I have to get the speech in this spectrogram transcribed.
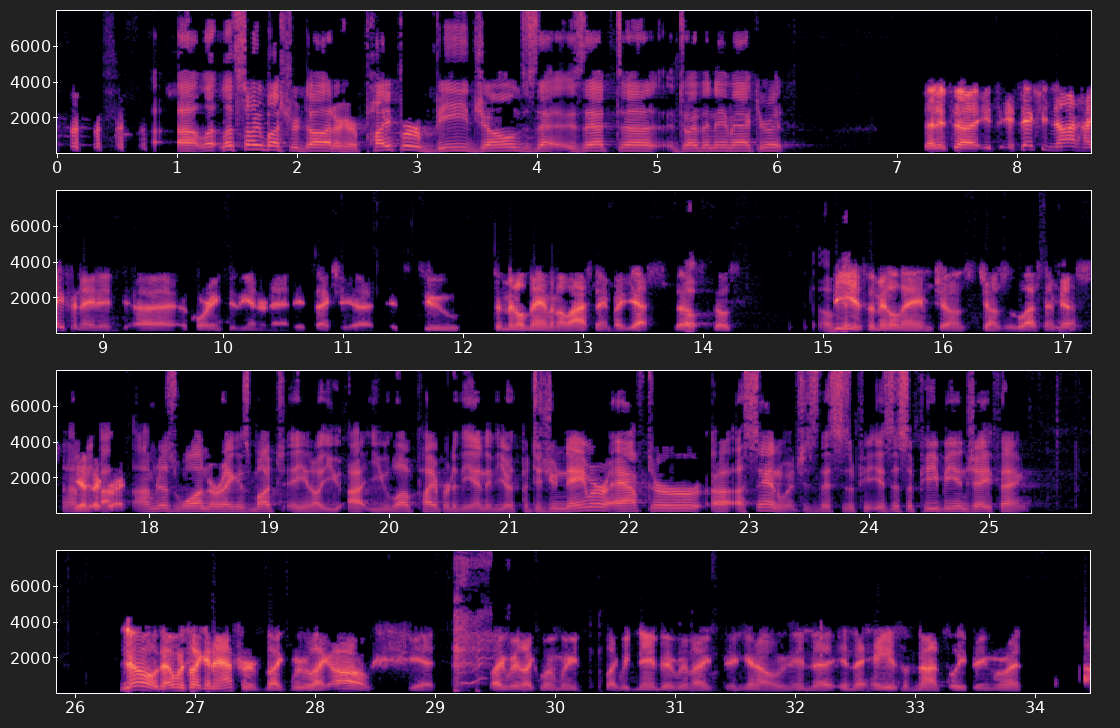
Uh, let, us talk about your daughter here, Piper B. Jones. Is that is that? Uh, do I have the name accurate? That it's uh it's it's actually not hyphenated uh, according to the internet. It's actually uh it's two the middle name and a last name. But yes, those Oh, those Okay. B is the middle name. Jones Jones is the last name. Yes, I'm, yeah, ju- correct. I- I'm just wondering, as much you know, you uh, you love Piper to the end of the earth, but did you name her after uh, a sandwich? Is this a P, is this a PB and J thing? No, that was like an after. Like we were like, oh shit. like we like when we like we named it. We were like you know in the in the haze of not sleeping. We went,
